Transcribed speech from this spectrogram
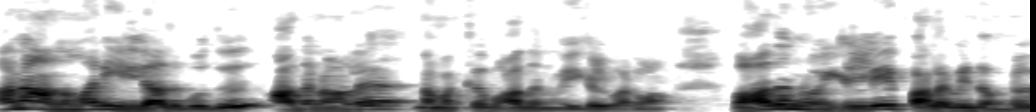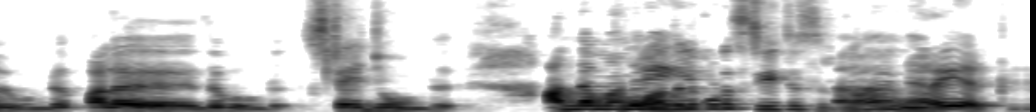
ஆனால் அந்த மாதிரி இல்லாத போது அதனால் நமக்கு வாத நோய்கள் வரலாம். வாத நோய்கள்லேயே பல விதங்கள் உண்டு. பல இது உண்டு. ஸ்டேஜும் உண்டு. அந்த மாதிரி அதுல கூட ஸ்டேஜஸ் நிறைய இருக்கு.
